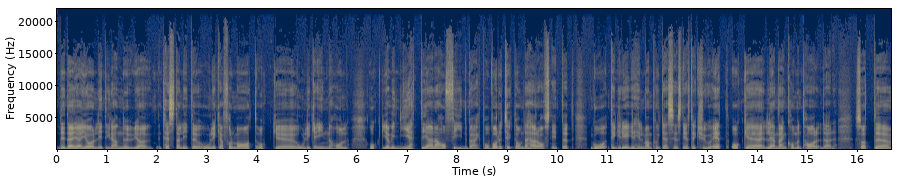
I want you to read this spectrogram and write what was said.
det är det jag gör lite grann nu. Jag testar lite olika format och eh, olika innehåll. Och jag vill jättegärna ha feedback på vad du tyckte om det här avsnittet. Gå till gregerhillman.se 21 och eh, lämna en kommentar där. Så att eh,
